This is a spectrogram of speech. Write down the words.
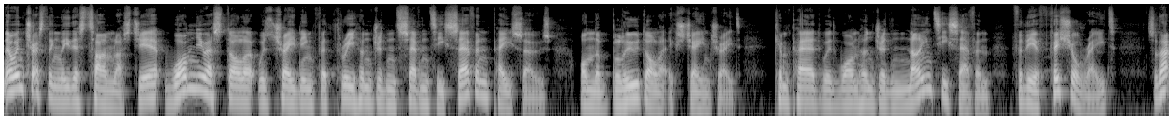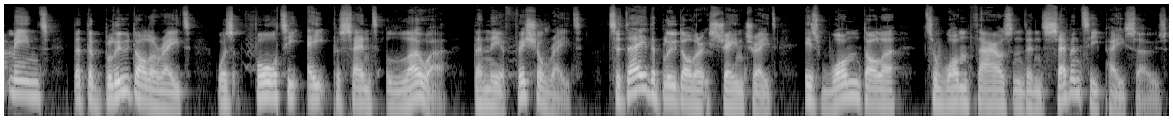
Now, interestingly, this time last year, one US dollar was trading for 377 pesos on the blue dollar exchange rate, compared with 197 for the official rate. So that means that the blue dollar rate was 48% lower than the official rate. Today, the blue dollar exchange rate is $1 to 1,070 pesos,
